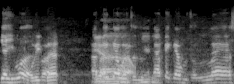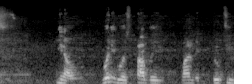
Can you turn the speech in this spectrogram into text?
Yeah, he was. Believe right. that? I yeah. think that was the, yeah. I think that was the last. You know, Woody was probably one of the groups he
